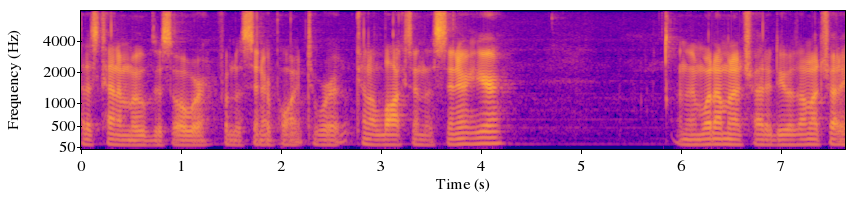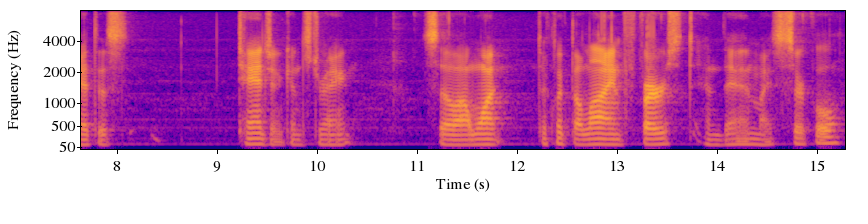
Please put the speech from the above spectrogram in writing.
I just kind of move this over from the center point to where it kind of locks in the center here. And then what I'm going to try to do is I'm going to try to hit this tangent constraint. So I want to click the line first and then my circle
